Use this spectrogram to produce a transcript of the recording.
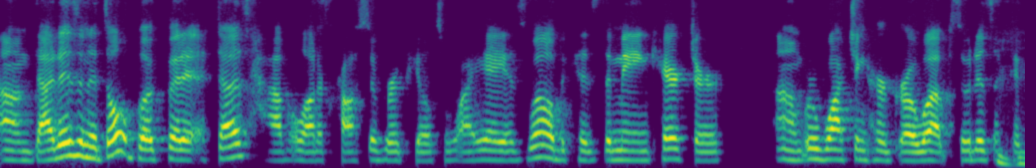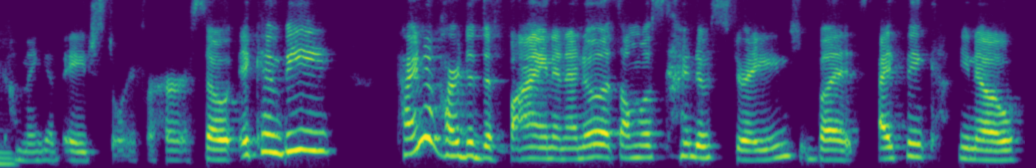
Um, that is an adult book, but it does have a lot of crossover appeal to YA as well because the main character, um, we're watching her grow up. So it is like mm-hmm. a coming of age story for her. So it can be kind of hard to define. And I know that's almost kind of strange, but I think, you know,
